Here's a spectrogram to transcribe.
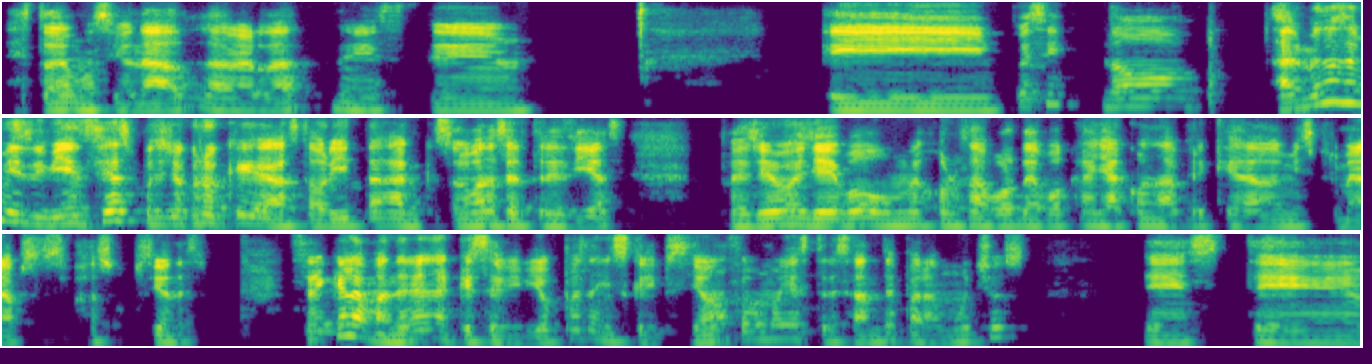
estoy emocionado, la verdad. Este, y pues sí, no, al menos en mis vivencias, pues yo creo que hasta ahorita, aunque solo van a ser tres días, pues llevo, llevo un mejor sabor de boca ya con haber quedado en mis primeras opciones. Sé que la manera en la que se vivió pues la inscripción fue muy estresante para muchos, este,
